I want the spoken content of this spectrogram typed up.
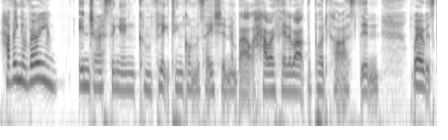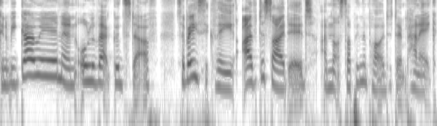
having a very interesting and conflicting conversation about how I feel about the podcast and where it's going to be going and all of that good stuff. So basically, I've decided I'm not stopping the pod, don't panic,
